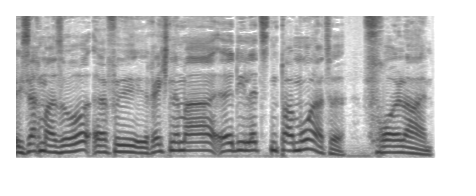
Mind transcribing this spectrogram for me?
ich sag mal so, äh, für die, rechne mal äh, die letzten paar Monate, Fräulein.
